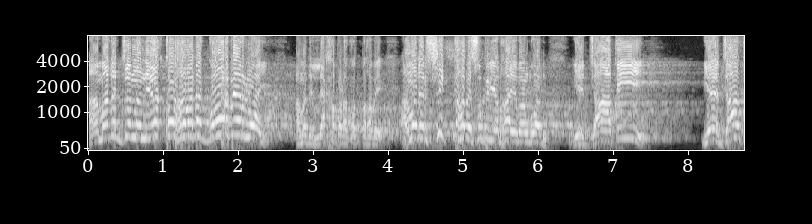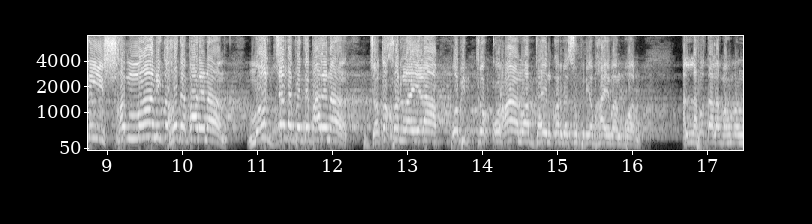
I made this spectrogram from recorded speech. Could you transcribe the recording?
আমাদের জন্য নিরক্ষর হওয়াটা গর্বের নয়। আমাদের লেখাপড়া করতে হবে, আমাদের শিখতে হবে, সুপ্রিয় ভাই এবং বোন। এ জাতি এ জাতি সম্মানিত হতে পারে না, মর্যাদা পেতে পারে না। যতক্ষণ না এরা পবিত্র কোরআন অধ্যয়ন করবে, সুপ্রিয় ভাই এবং বোন। আল্লাহ তাআলা মোহাম্মদ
